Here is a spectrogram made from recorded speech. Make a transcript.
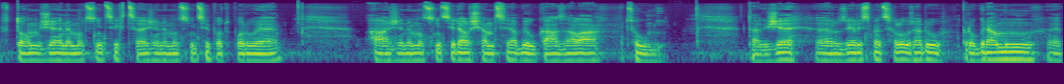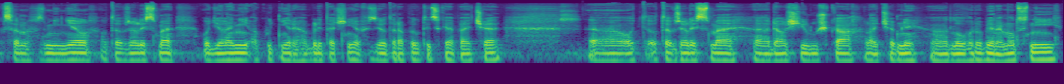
v tom, že nemocnici chce, že nemocnici podporuje a že nemocnici dal šanci, aby ukázala, co umí. Takže eh, rozjeli jsme celou řadu programů, jak jsem zmínil, otevřeli jsme oddělení akutní rehabilitační a fyzioterapeutické péče, eh, otevřeli jsme eh, další lůžka léčebny dlouhodobě nemocných,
